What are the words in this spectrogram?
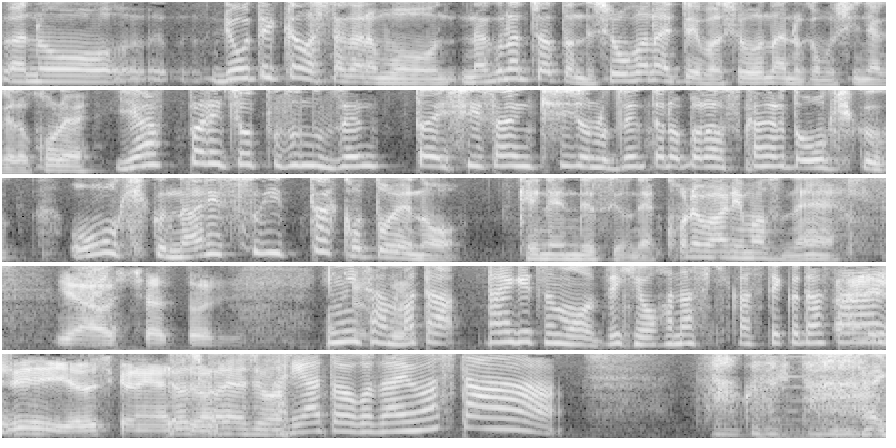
あ、あの、量的緩和したからもうなくなっちゃったんでしょうがないといえばしょうがないのかもしれないけど、これ、やっぱりちょっとその全体、資産市場の全体のバランス考えると大きく、大きくなりすぎたことへの懸念ですよね。これはありますね。いや、おっしゃる通りです。エミさん、また来月もぜひお話聞かせてください。はい、ぜひよろしくお願いします。よろしくお願いします。ありがとうございました。さあ、岡崎さん。はい。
